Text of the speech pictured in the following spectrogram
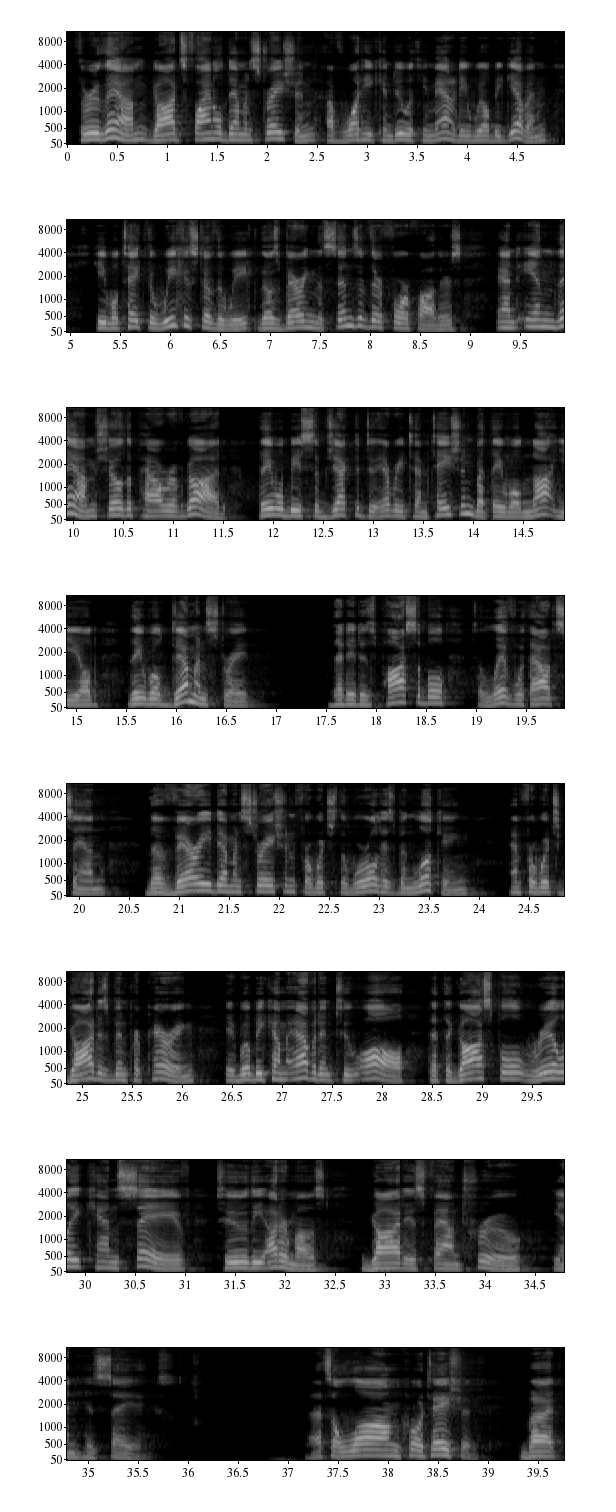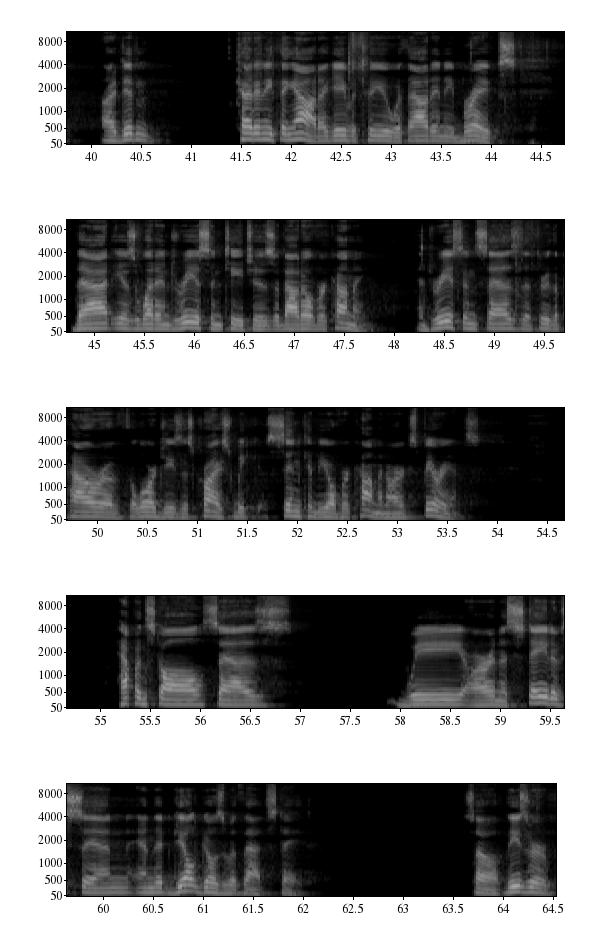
Through them, God's final demonstration of what He can do with humanity will be given. He will take the weakest of the weak, those bearing the sins of their forefathers, and in them show the power of God. They will be subjected to every temptation, but they will not yield. They will demonstrate that it is possible to live without sin, the very demonstration for which the world has been looking and for which God has been preparing it will become evident to all that the gospel really can save to the uttermost. God is found true in his sayings. That's a long quotation, but I didn't cut anything out. I gave it to you without any breaks. That is what Andreasen teaches about overcoming. Andreasen says that through the power of the Lord Jesus Christ, we, sin can be overcome in our experience. Heppenstall says we are in a state of sin and that guilt goes with that state. So these are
